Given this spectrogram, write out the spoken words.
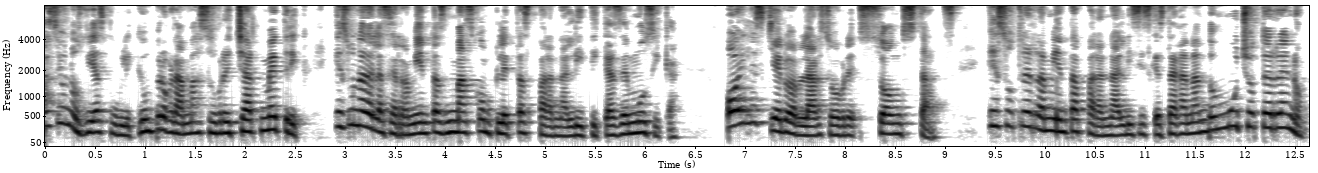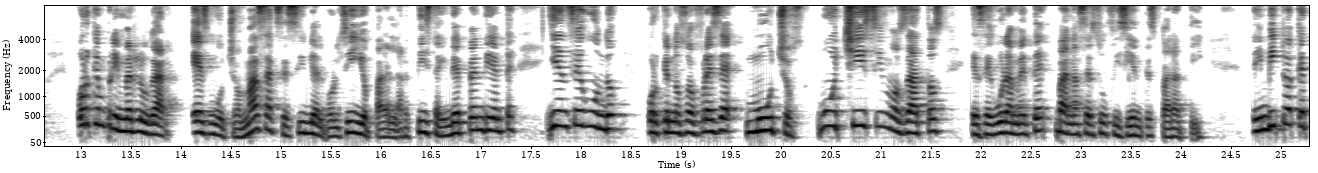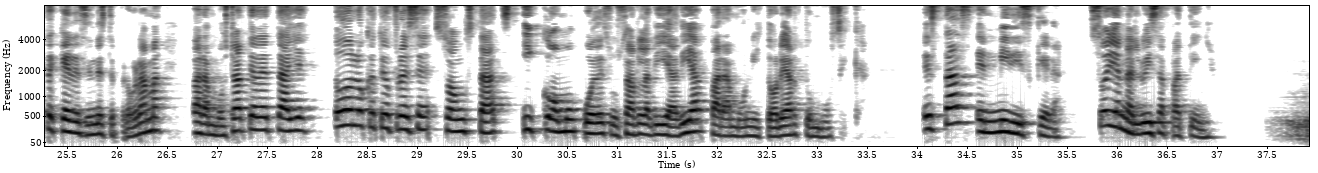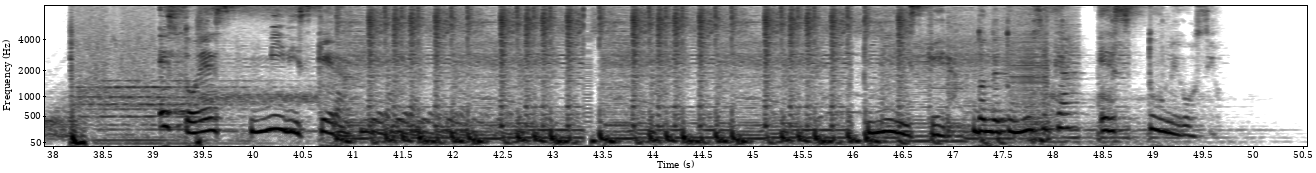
Hace unos días publiqué un programa sobre Chartmetric, que es una de las herramientas más completas para analíticas de música. Hoy les quiero hablar sobre SongStats, que es otra herramienta para análisis que está ganando mucho terreno, porque en primer lugar es mucho más accesible al bolsillo para el artista independiente y en segundo porque nos ofrece muchos, muchísimos datos que seguramente van a ser suficientes para ti. Te invito a que te quedes en este programa para mostrarte a detalle todo lo que te ofrece SongStats y cómo puedes usarla día a día para monitorear tu música. Estás en mi disquera. Soy Ana Luisa Patiño. Esto es mi disquera. Mi disquera, donde tu música es tu negocio.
